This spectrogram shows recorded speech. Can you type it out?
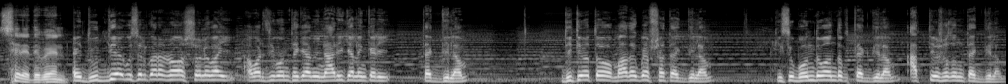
ছেড়ে দেবেন। এই দুধ দিয়ে গোসল করার রহস্য হলো ভাই আমার জীবন থেকে আমি নারী কেলেঙ্কারি ত্যাগ দিলাম। দ্বিতীয়ত মাদক ব্যবসা ত্যাগ দিলাম। কিছু বন্ধু বান্ধব ত্যাগ দিলাম আত্মীয় স্বজন ত্যাগ দিলাম।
